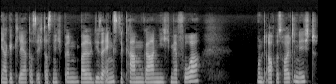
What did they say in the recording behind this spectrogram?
ja geklärt, dass ich das nicht bin, weil diese Ängste kamen gar nicht mehr vor und auch bis heute nicht.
